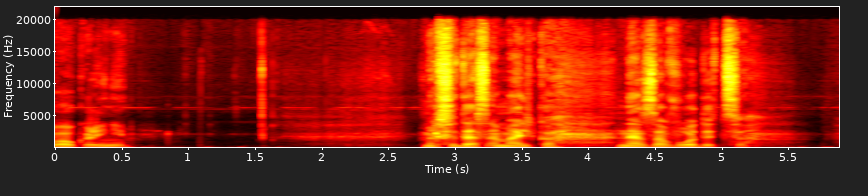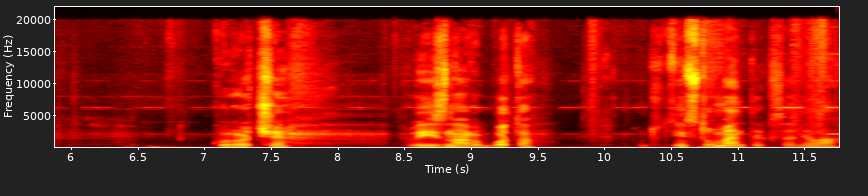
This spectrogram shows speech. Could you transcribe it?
Слава Україні. Мерседес Емелька не заводиться. Коротше, виїзна робота. Тут інструментик, все діла.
